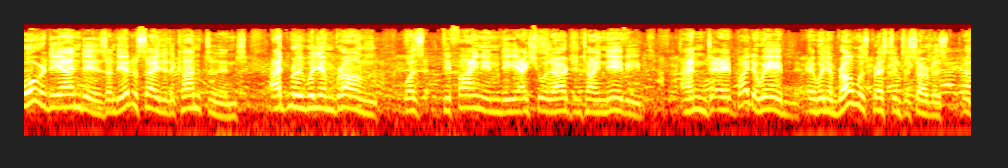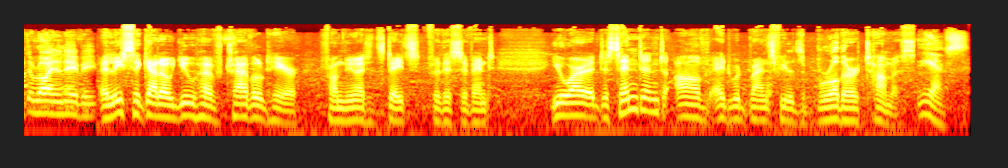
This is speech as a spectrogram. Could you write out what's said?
over the Andes on the other side of the continent. Admiral William Brown was defining the actual Argentine Navy and uh, by the way, uh, William Brown was pressed into service with the Royal Navy. Elisa Gallo, you have travelled here from the United States for this event. You are a descendant of Edward Bransfield's brother Thomas. Yes.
